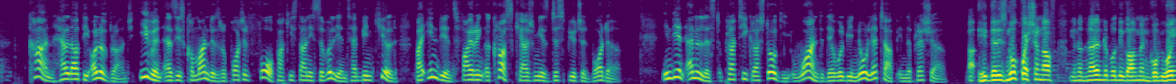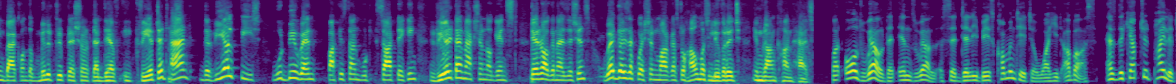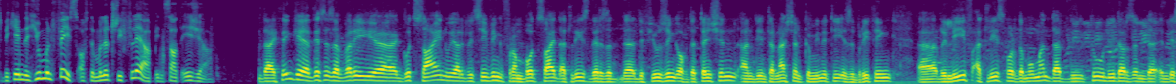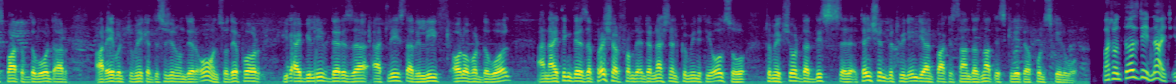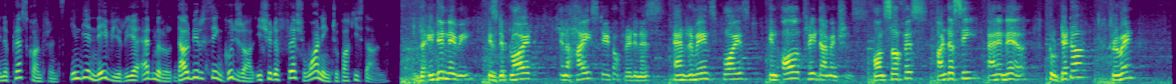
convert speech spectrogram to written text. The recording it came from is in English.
Khan held out the olive branch even as his commanders reported four Pakistani civilians had been killed by Indians firing across Kashmir's disputed border. Indian analyst Pratik Rastogi warned there will be no let up in the pressure. Uh, he, there is no question of you know the Narendra Modi government go, going back on the military pressure that they have created, and the real peace would be when Pakistan would start taking real-time action against terror organizations, where there is a question mark as to how much leverage Imran Khan has. But all's well that ends well, said Delhi-based commentator Wahid Abbas, as the captured pilot became the human face of the military flare-up in South Asia. I think uh, this is a very uh, good sign we are receiving from both sides. At least there is a diffusing of the tension and the international community is breathing uh, relief, at least for the moment that the two leaders in, the, in this part of the world are, are able to make a decision on their own. So therefore, I believe there is a, at least a relief all over the world. And I think there is a pressure from the international community also to make sure that this uh, tension between India and Pakistan does not escalate a full-scale war. But on Thursday night, in a press conference, Indian Navy Rear Admiral Dalbir Singh Gujral issued a fresh warning to Pakistan. The Indian Navy is deployed in a high state of readiness and remains poised in all three dimensions on surface, undersea, and in air to deter, prevent,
